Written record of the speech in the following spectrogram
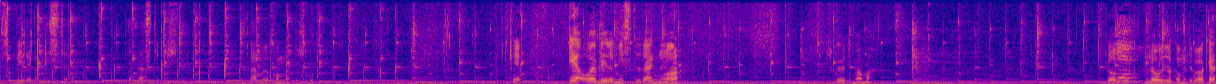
så blir jeg å miste den neste bussen. Og jeg må jo komme meg på skolen. Ok. Ja, og jeg blir å miste deg nå. Skal ut til mamma. Lover du, lover du å komme tilbake?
